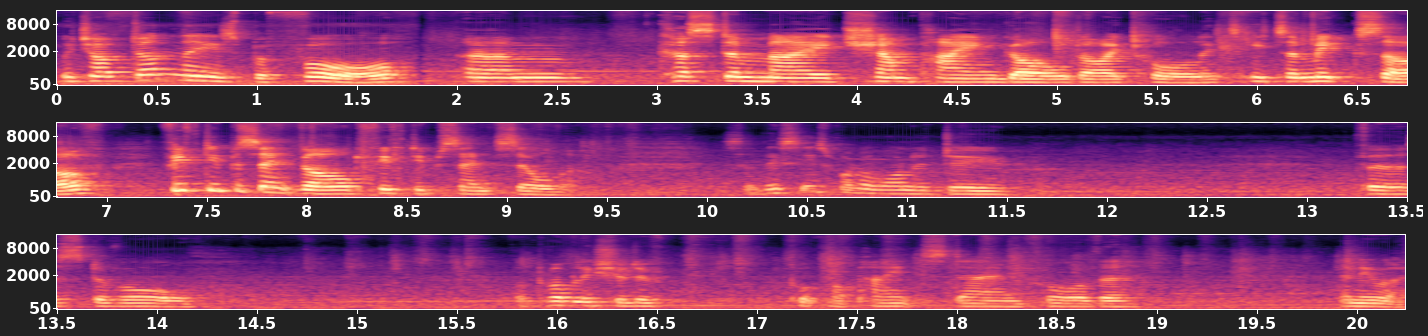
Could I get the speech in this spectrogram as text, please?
which I've done these before um, custom made champagne gold I call it it's a mix of 50% gold 50% silver so this is what I want to do first of all. I probably should have put my paints down for the... Anyway,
